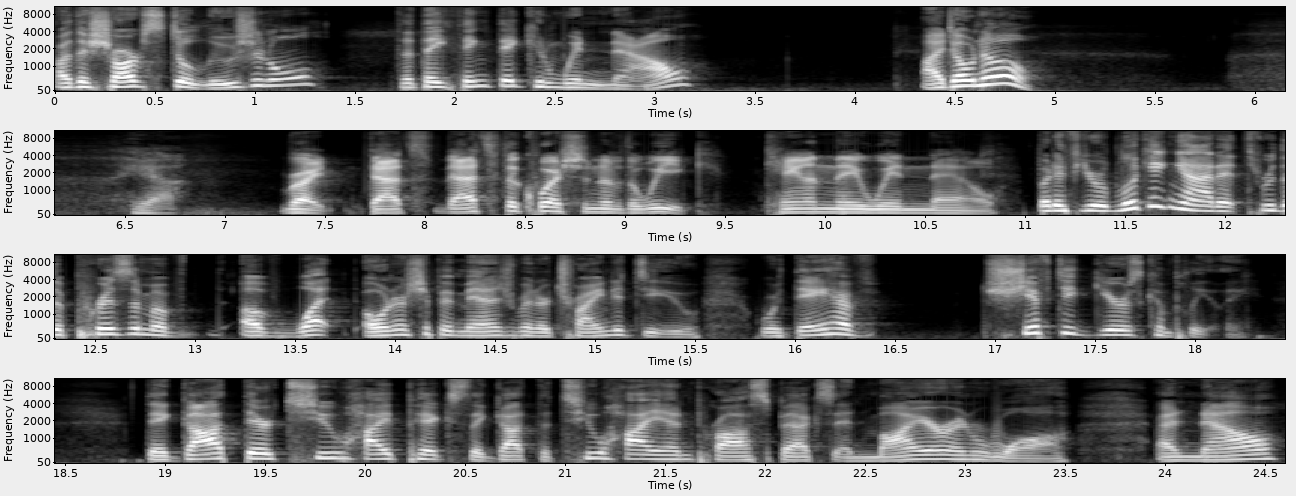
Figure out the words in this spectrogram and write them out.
Are the Sharks delusional that they think they can win now? I don't know. Yeah. Right. That's that's the question of the week. Can they win now? But if you're looking at it through the prism of of what ownership and management are trying to do, where they have shifted gears completely. They got their two high picks, they got the two high end prospects and Meier and Roy, and now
